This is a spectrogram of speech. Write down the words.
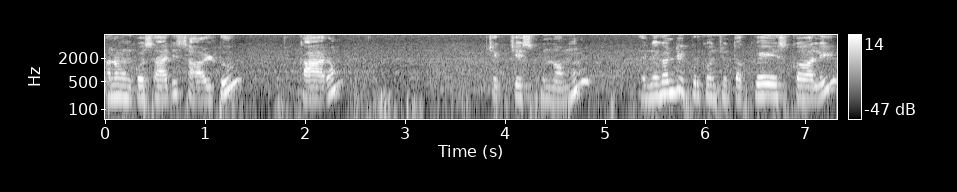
మనం ఇంకోసారి సాల్టు కారం చెక్ చేసుకుందాము. ఎందుకంటే ఇప్పుడు కొంచెం తక్కువే వేసుకోవాలి.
